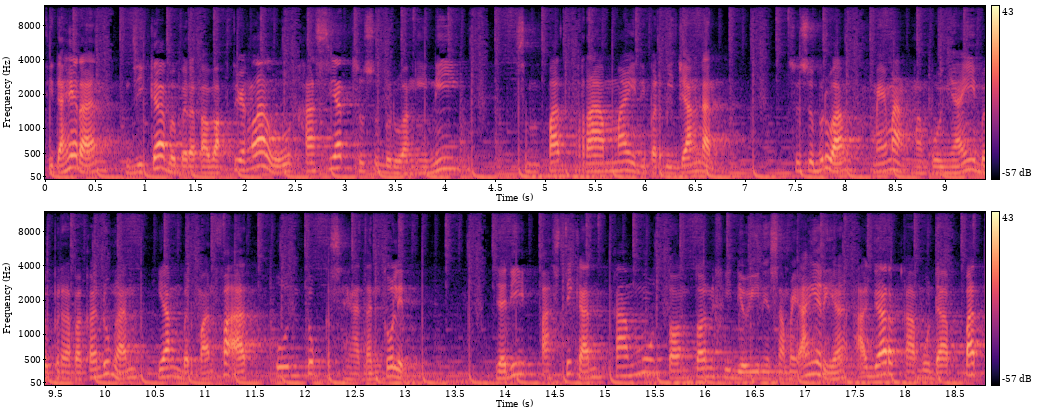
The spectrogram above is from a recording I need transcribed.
Tidak heran jika beberapa waktu yang lalu khasiat susu beruang ini sempat ramai diperbincangkan. Susu beruang memang mempunyai beberapa kandungan yang bermanfaat untuk kesehatan kulit. Jadi pastikan kamu tonton video ini sampai akhir ya agar kamu dapat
